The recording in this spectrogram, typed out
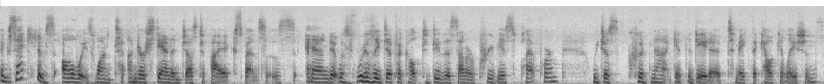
executives always want to understand and justify expenses, and it was really difficult to do this on our previous platform. We just could not get the data to make the calculations.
